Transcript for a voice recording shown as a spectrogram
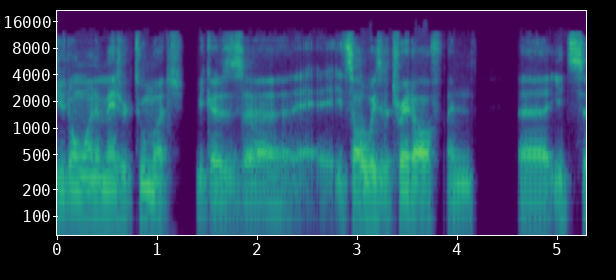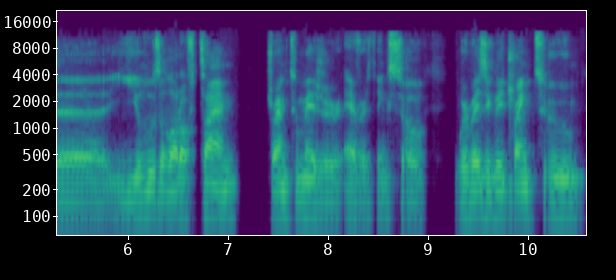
you don't want to measure too much because it's always a trade-off and it's you lose a lot of time trying to measure everything. So we're basically trying to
